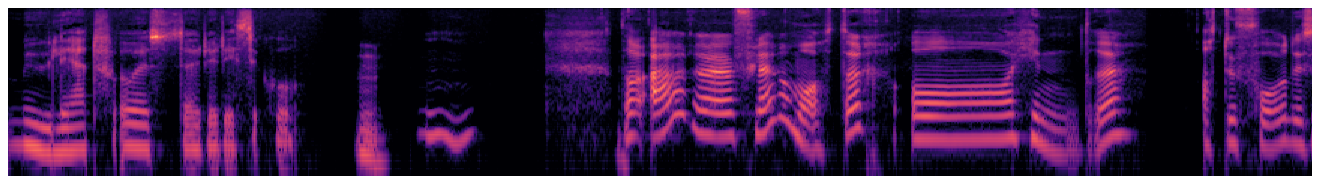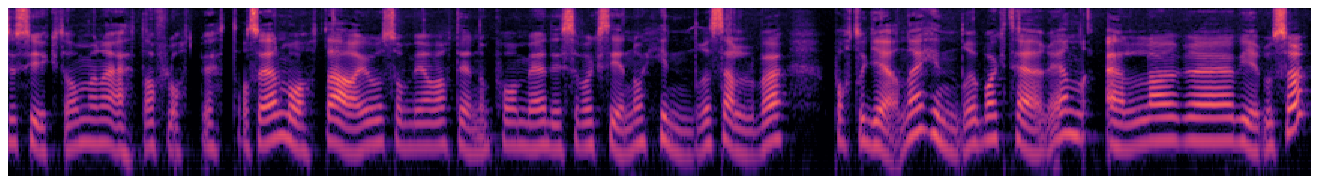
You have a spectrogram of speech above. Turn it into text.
mulighet for større risiko. Mm. Det er eh, flere måter å hindre at du får disse sykdommene etter flåttbitt. Altså En måte er jo, som vi har vært inne på med disse vaksinene, å hindre selve portogenet, hindre bakterien eller eh, viruset.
